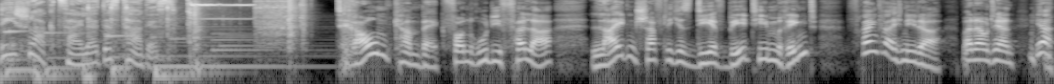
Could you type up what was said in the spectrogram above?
Die Schlagzeile des Tages. Traum-Comeback von Rudi Völler. Leidenschaftliches DFB-Team ringt Frankreich nieder. Meine Damen und Herren, ja,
